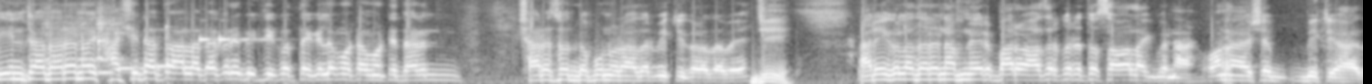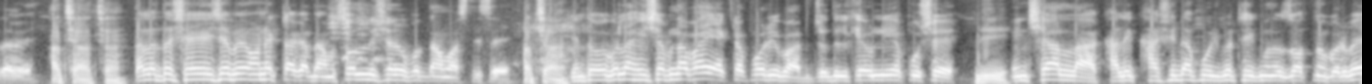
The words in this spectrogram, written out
তিনটা ধরেন ওই খাসিটা তো আলাদা করে বিক্রি করতে গেলে মোটামুটি ধরেন সাড়ে চোদ্দ পনেরো হাজার বিক্রি করা যাবে। জি। আর এগুলা ধরেন আপনার বারো হাজার করে তো চাওয়া লাগবে না অনায়াসে বিক্রি হয়ে যাবে। আচ্ছা আচ্ছা। তাহলে তো সেই হিসেবে অনেক টাকা দাম চল্লিশের উপর দাম আসতেছে। আচ্ছা। কিন্তু ওগুলা হিসাব না ভাই একটা পরিবার যদি কেউ নিয়ে পুষে জি। ইনশাআল্লাহ খালি খাসিটা পুষবে ঠিক মতো যত্ন করবে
